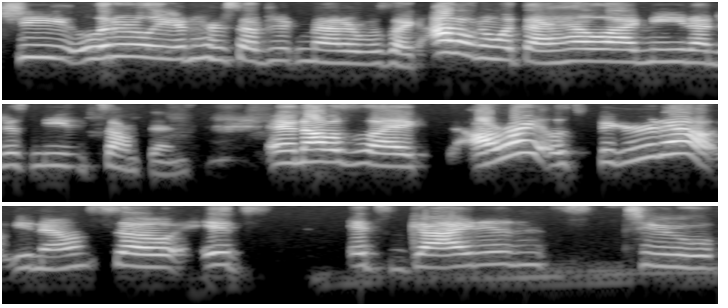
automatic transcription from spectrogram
She literally in her subject matter was like, "I don't know what the hell I need. I just need something." And I was like, "All right, let's figure it out," you know? So it's it's guidance to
